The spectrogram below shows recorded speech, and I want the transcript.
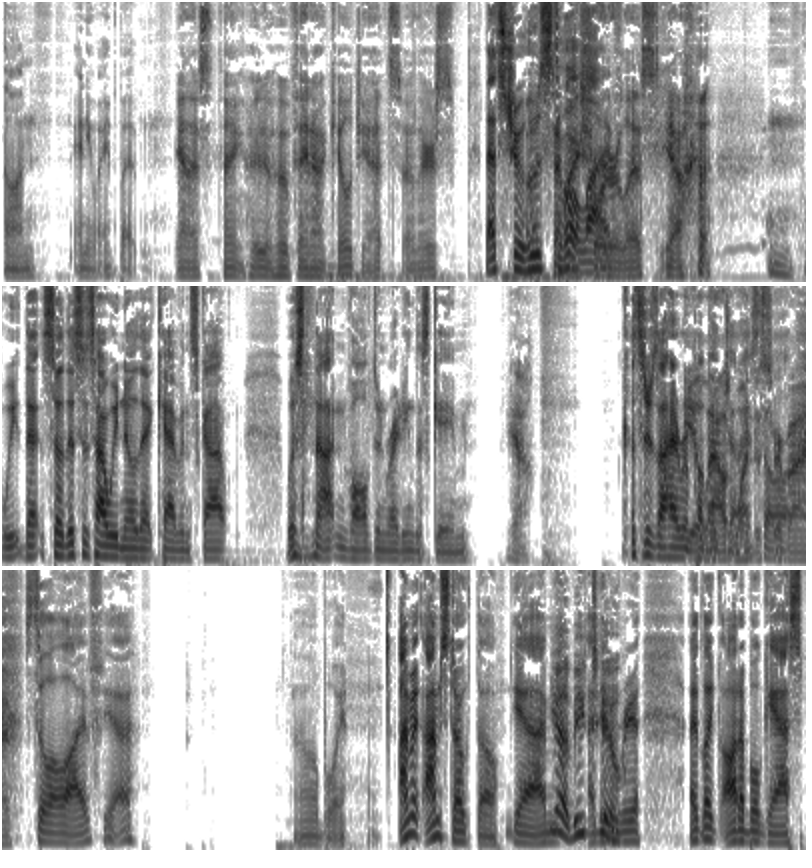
gone anyway. But Yeah, that's the thing. Who, who have they not killed yet? So there's that's true. Who's still semi-shorter list. Yeah. We that so this is how we know that Cavan Scott was not involved in writing this game yeah. because there's a High The Republic Jedi one to still, survive. still alive. Yeah. Oh boy, I'm I'm stoked though. Yeah, I'm. Yeah, me I didn't too. rea- I'd like audible gasp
